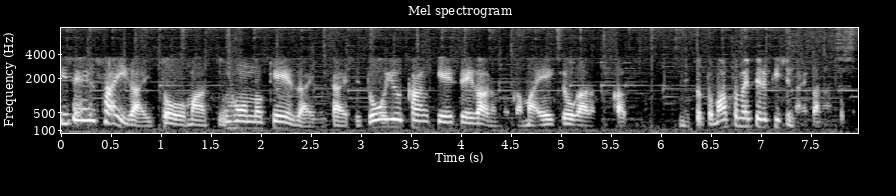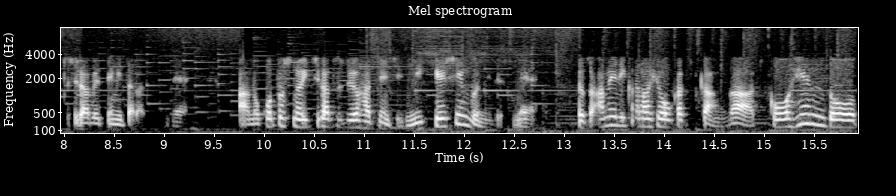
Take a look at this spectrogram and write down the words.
自然災害と、まあ、日本の経済に対してどういう関係性があるのか、まあ、影響があるのか、ね、ちょっとまとめてる記事ないかなと思って調べてみたらですねあの今年の1月18日日経新聞にですねちょっとアメリカの評価機関が気候変動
